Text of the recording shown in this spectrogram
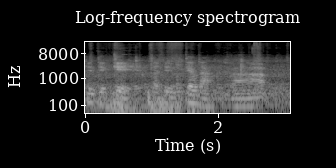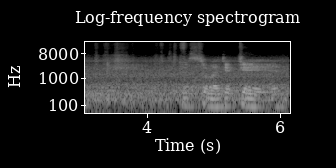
ชื่อเก๋ๆราชินีนกแก้วด่างนะครับชื่อสวยเก๋ๆ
